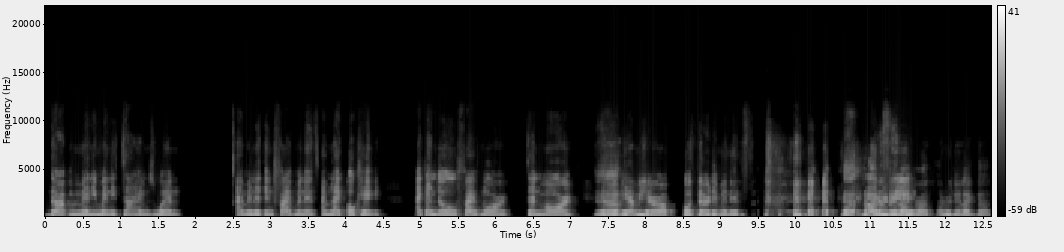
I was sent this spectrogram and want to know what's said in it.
there are many, many times when I'm in it in five minutes, I'm like, okay, I can do five more, 10 more, yeah. and maybe I'm here for 30 minutes. yeah, no, I really see? like that. I really like that.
